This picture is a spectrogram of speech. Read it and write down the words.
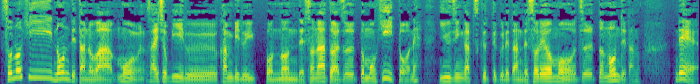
その日飲んでたのは、もう最初ビール、缶ビール一本飲んで、その後はずっとモヒートをね、友人が作ってくれたんで、それをもうずっと飲んでたの。で、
